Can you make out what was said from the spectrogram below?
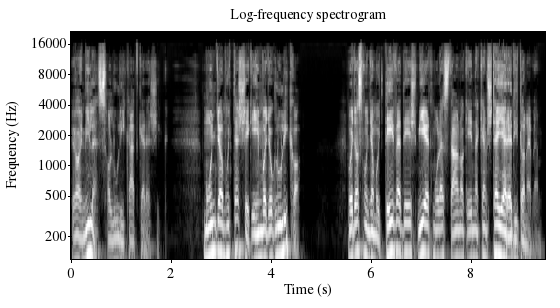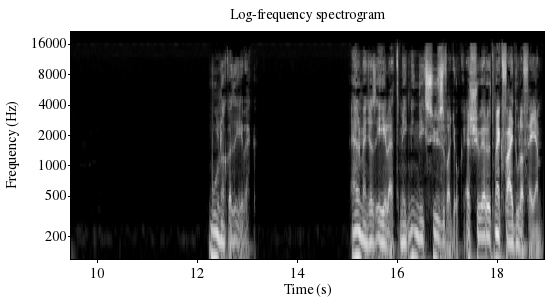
Jaj, mi lesz, ha Lulikát keresik? Mondjam, hogy tessék, én vagyok Lulika? Vagy azt mondjam, hogy tévedés, miért molesztálnak én nekem Steyer Edith a nevem? Múlnak az évek. Elmegy az élet, még mindig szűz vagyok, eső előtt megfájdul a fejem.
